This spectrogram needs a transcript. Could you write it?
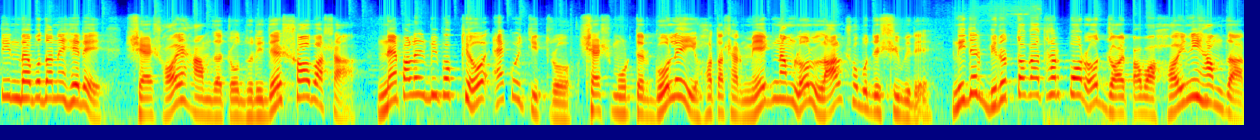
তিন ব্যবধানে হেরে শেষ হয় হামজা চৌধুরীদের সব আশা। নেপালের বিপক্ষেও একই চিত্র। শেষ মুহূর্তের গোলেই হতাশার মেঘ নামলো লাল সবুজের শিবিরে। নিজের বীরত্বগাথার পরও জয় পাওয়া হয়নি হামজার,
